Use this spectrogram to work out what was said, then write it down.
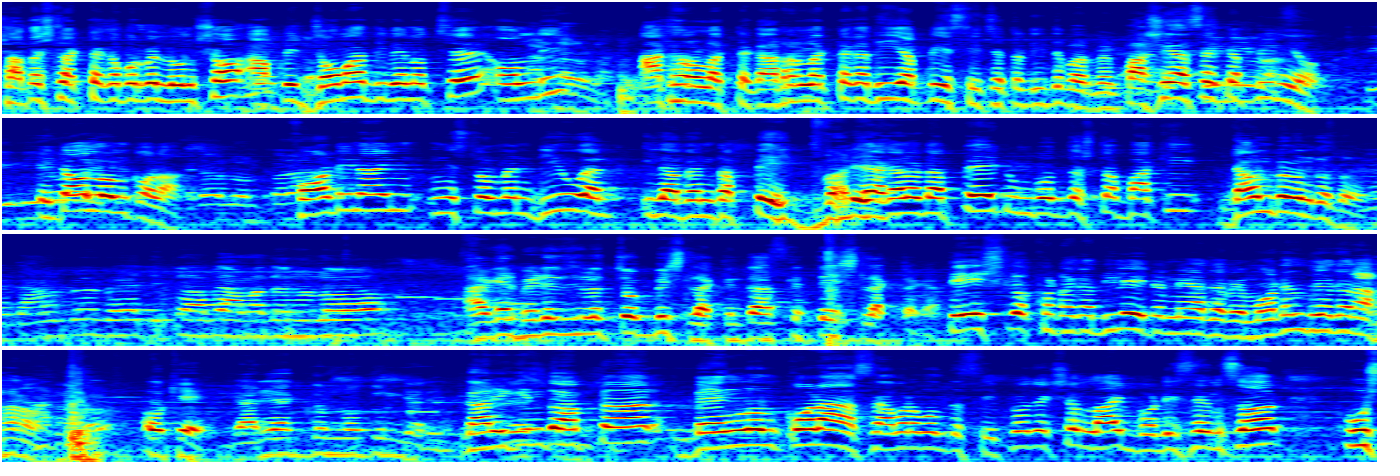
সাতাশ লাখ টাকা পড়বে লোন সহ। আপনি জমা দিবেন হচ্ছে অনলি আঠারো লাখ টাকা। আঠারো লাখ টাকা। দিয়ে আপনি সিএচআরটা নিতে পারবেন। পাশে আছে একটা প্রিমিয় এটাও লোন করা। Forty nine installment due and ইলেভেনটা পেড মানে এগারোটা পেড উনপঞ্চাশটা বাকি। ডাউন পেমেন্ট কত? ডাউন পেমেন্ট ভাইয়া দিতে হবে আমাদের হলো আগের ভিডিও ছিল চব্বিশ লাখ কিন্তু আজকে তেইশ লাখ টাকা। তেইশ লক্ষ টাকা দিলে এটা নেওয়া যাবে মডেল দুই হাজার আঠারো। ওকে গাড়ি একদম নতুন গাড়ি। গাড়ি কিন্তু আপনার ব্যাংলোন করা আছে আবার বলতেছি projection light body sensor push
